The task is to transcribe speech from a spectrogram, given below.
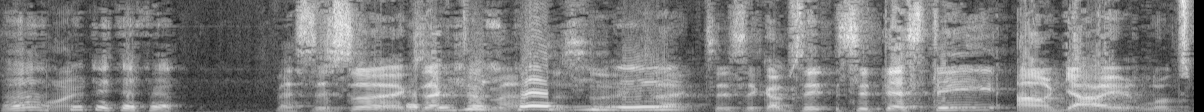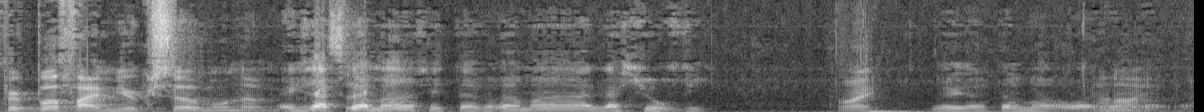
Hein? Ouais. Tout était fait. Ben, c'est ça, exactement. C'est ça, exact. Comme, c'est, c'est testé en guerre, là. Tu peux pas faire mieux que ça, mon homme. Exactement, c'était vraiment la survie. Ouais. Exactement, ouais. Ouais. ouais, ouais.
